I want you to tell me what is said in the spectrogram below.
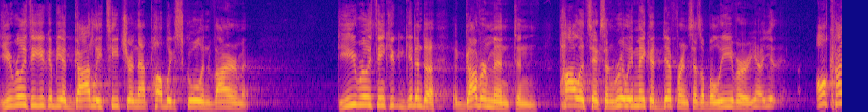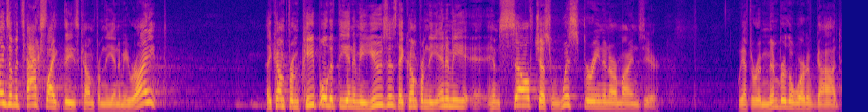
Do you really think you could be a godly teacher in that public school environment? Do you really think you can get into government and politics and really make a difference as a believer? You know, all kinds of attacks like these come from the enemy, right? They come from people that the enemy uses. They come from the enemy himself just whispering in our minds here. We have to remember the Word of God.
